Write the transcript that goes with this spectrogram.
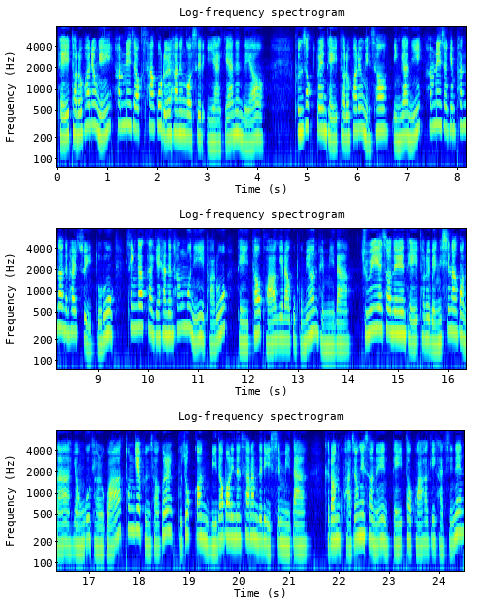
데이터를 활용해 합리적 사고를 하는 것을 이야기하는데요. 분석된 데이터를 활용해서 인간이 합리적인 판단을 할 수 있도록 생각하게 하는 학문이 바로 데이터 과학이라고 보면 됩니다. 주위에서는 데이터를 맹신하거나 연구 결과, 통계 분석을 무조건 믿어버리는 사람들이 있습니다. 그런 과정에서는 데이터 과학이 가지는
